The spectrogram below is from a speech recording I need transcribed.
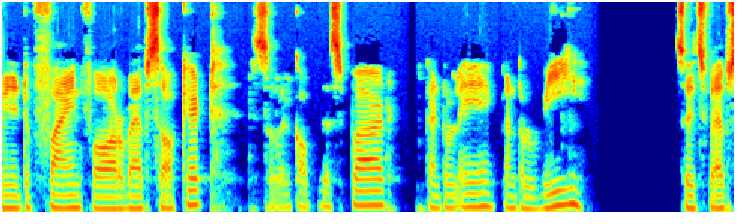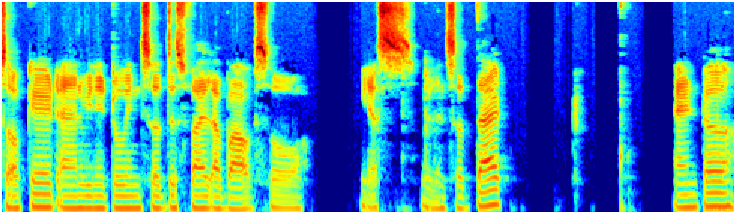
we need to find for WebSocket so we'll copy this part. Control a control v. So it's WebSocket and we need to insert this file above. So yes we'll insert that. Enter.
